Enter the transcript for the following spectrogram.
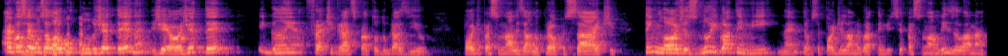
Aí você usa lá o cupom do GT, né? GOGT, e ganha frete grátis para todo o Brasil. Pode personalizar no próprio site. Tem lojas no Iguatemi, né? Então você pode ir lá no Iguatemi, você personaliza lá na,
